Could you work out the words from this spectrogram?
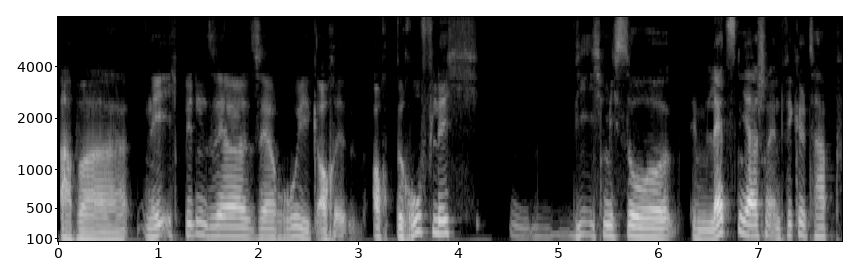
aber nee, ich bin sehr, sehr ruhig. Auch, auch beruflich wie ich mich so im letzten Jahr schon entwickelt habe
